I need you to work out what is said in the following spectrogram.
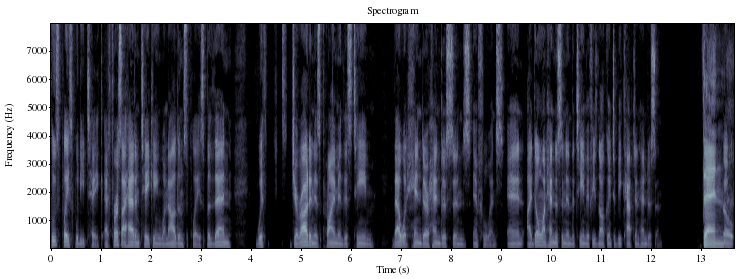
whose place would he take? At first, I had him taking Wijnaldum's place, but then with Gerrard in his prime in this team, that would hinder Henderson's influence, and I don't want Henderson in the team if he's not going to be Captain Henderson. Then so,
